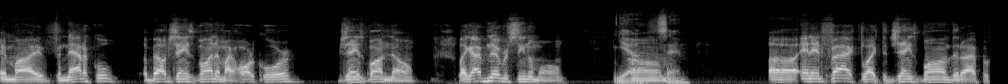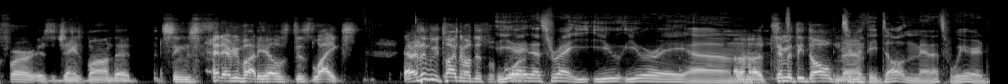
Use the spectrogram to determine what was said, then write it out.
Am I fanatical about James Bond? Am I hardcore? James Bond? No. Like I've never seen them all. Yeah, Um, same. Uh, and in fact, like the James Bond that I prefer is the James Bond that it seems that everybody else dislikes. And I think we've talked about this before. Yeah, that's right. You you're a um, uh, Timothy Dalton, man. Timothy Dalton, man. That's weird.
